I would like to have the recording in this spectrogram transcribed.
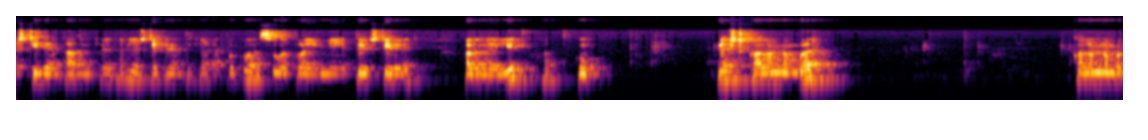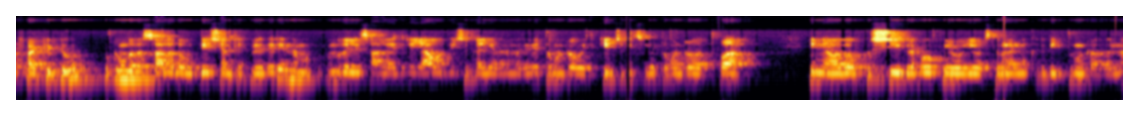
ಎಷ್ಟಿದೆ ಅಂತ ಅದನ್ನ ಕೇಳಿದರೆ ಎಷ್ಟು ಎಕರೆ ಅಂತ ಕೇಳಿ ಹಾಕ್ಬೇಕು ಹಸು ಅಥವಾ ಎಮ್ಮೆ ಎತ್ತು ಎಷ್ಟಿದೆ? ಅದನ್ನ ಇಲ್ಲಿ ಹತ್ತು next column number column number forty two ಕುಟುಂಬದ ಸಾಲದ ಉದ್ದೇಶ ಅಂತ ಕೇಳಿದರೆ ನಮ್ಮ ಕುಟುಂಬದಲ್ಲಿ ಸಾಲ ಇದ್ರೆ ಯಾವ ಉದ್ದೇಶಕ್ಕಾಗಿ ಅದನ್ನ ಮದುವೆ ತಗೊಂಡ್ರೋ, ವೈದ್ಯಕೀಯ ಚಿಕಿತ್ಸೆಗೆ ತಗೊಂಡ್ರೋ ಅಥವಾ ಇನ್ಯಾವುದೋ ಕೃಷಿ ಗೃಹೋಪಯೋಗಿ ವಸ್ತುಗಳನ್ನ ಖರೀದಿಗೆ ತಗೊಂಡ್ರೋ ಅದನ್ನ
